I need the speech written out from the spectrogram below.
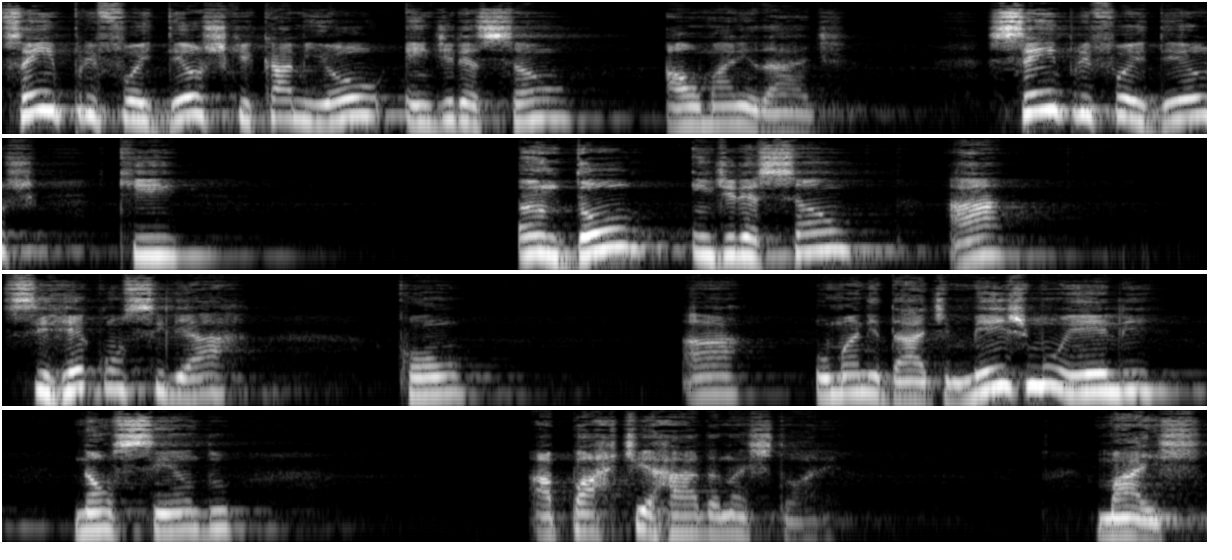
Sempre foi Deus que caminhou em direção à humanidade. Sempre foi Deus que andou em direção a se reconciliar com a humanidade, mesmo ele não sendo a parte errada na história. Mas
